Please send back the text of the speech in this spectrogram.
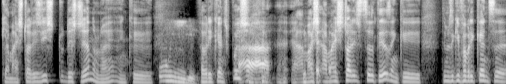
que há mais histórias disto, deste género, não é? Em que Ui. fabricantes, pois, ah. há, mais, há mais histórias de certeza, em que temos aqui fabricantes a,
